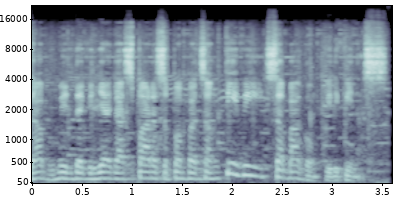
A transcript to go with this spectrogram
Gab Humilde Villegas para sa Pambansang TV sa Bagong Pilipinas.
